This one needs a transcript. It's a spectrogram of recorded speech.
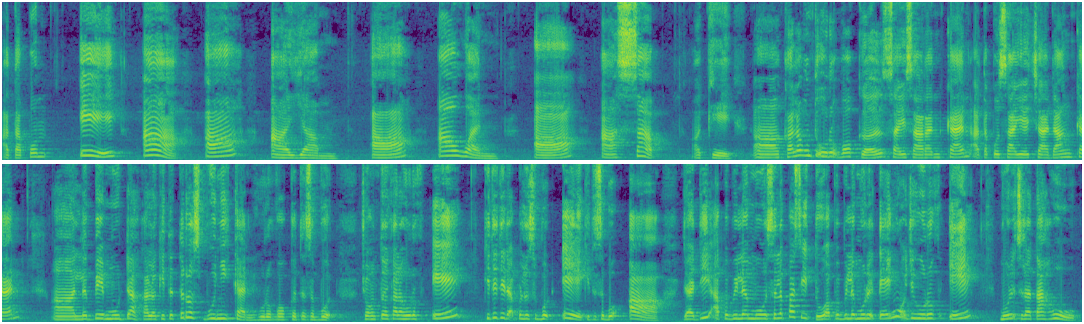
ataupun A a a ayam, A awan, A asap. Okey, uh, kalau untuk huruf vokal saya sarankan ataupun saya cadangkan uh, lebih mudah kalau kita terus bunyikan huruf vokal tersebut. Contoh kalau huruf A, kita tidak perlu sebut A, kita sebut A. Jadi apabila mu selepas itu apabila murid tengok je huruf A, murid sudah tahu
